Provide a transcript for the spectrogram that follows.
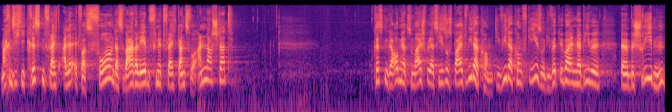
Machen sich die Christen vielleicht alle etwas vor und das wahre Leben findet vielleicht ganz woanders statt? Christen glauben ja zum Beispiel, dass Jesus bald wiederkommt. Die Wiederkunft Jesu, die wird überall in der Bibel äh, beschrieben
